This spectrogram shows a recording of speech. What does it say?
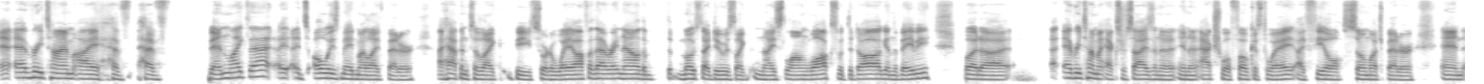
every time I have have been like that, it's always made my life better. I happen to like be sort of way off of that right now. The, the most I do is like nice long walks with the dog and the baby, but uh, every time I exercise in a in an actual focused way, I feel so much better. And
